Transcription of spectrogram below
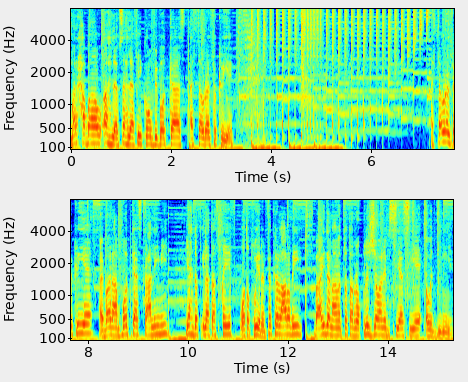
مرحبا وأهلا وسهلا فيكم ببودكاست الثورة الفكرية. الثورة الفكرية عبارة عن بودكاست تعليمي يهدف إلى تثقيف وتطوير الفكر العربي بعيدا عن التطرق للجوانب السياسية أو الدينية.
